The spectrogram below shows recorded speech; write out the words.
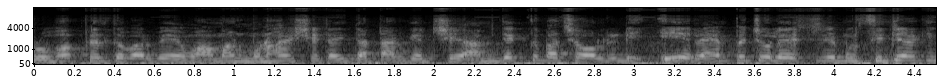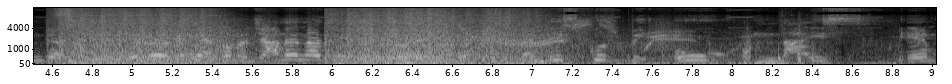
প্রভাব ফেলতে পারবে। এবং আমার মনে হয় সেটাই তার টার্গেট সে, আমি দেখতে পাচ্ছি অলরেডি এ র্যাম্পে চলে এসেছে এবং সিটিআর কিন্তু এখনও জানে না যে this could be a nice um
